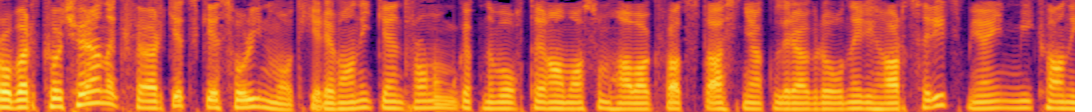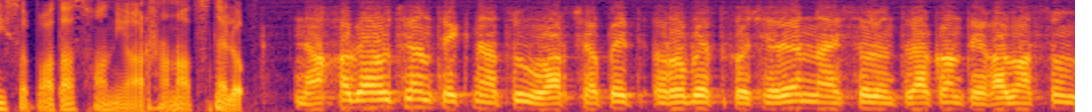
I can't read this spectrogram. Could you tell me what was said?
Ռոբերտ Քոչարյանը քվեարկեց կեսօրին մոտ Երևանի կենտրոնում գտնվող տեղամասում հավաքված տասնյակ լրագրողների հարցերից միայն մի քանիսը պատասխանի արժանացնելով։ Նախագահության տեխնացու վարչապետ Ռոբերտ Քոչարյանն այսօր ընտրական տեղամասում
